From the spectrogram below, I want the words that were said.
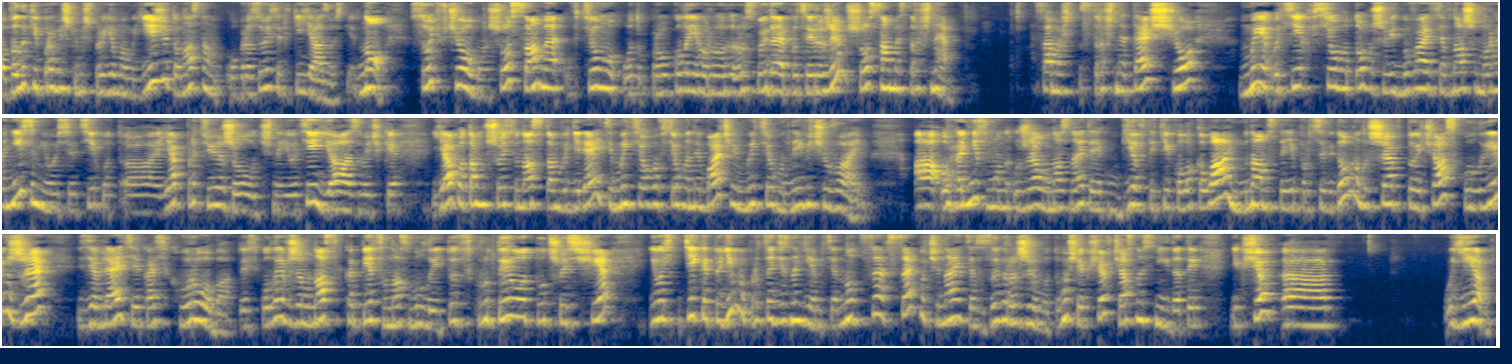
великі проміжки між прийомами їжі, то у нас там образуються такі язвості. Но суть в чому? Що саме в цьому, от про коли я розповідаю про цей режим, що саме страшне? Саме страшне те, що ми оцих всього того, що відбувається в нашому організмі, ось оцих от, як працює жовчний, оці язвочки, як отам щось у нас там виділяється, ми цього всього не бачимо, ми цього не відчуваємо. А організм вже у нас, знаєте, як б'є в такі колокола, нам стає про це відомо лише в той час, коли вже з'являється якась хвороба. Тобто, коли вже у нас капець у нас болить, тут скрутило, тут щось ще. І ось тільки тоді ми про це дізнаємося. Ну це все починається з режиму, тому що якщо вчасно снідати, якщо е, є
